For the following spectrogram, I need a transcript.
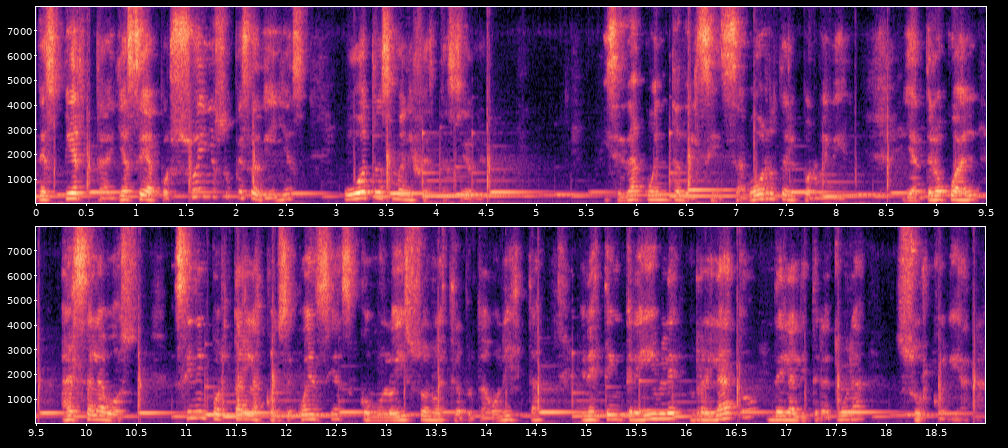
despierta ya sea por sueños o pesadillas u otras manifestaciones y se da cuenta del sinsabor del porvenir, y ante lo cual alza la voz, sin importar las consecuencias, como lo hizo nuestra protagonista en este increíble relato de la literatura surcoreana.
